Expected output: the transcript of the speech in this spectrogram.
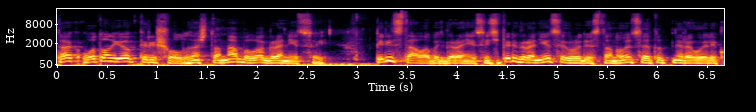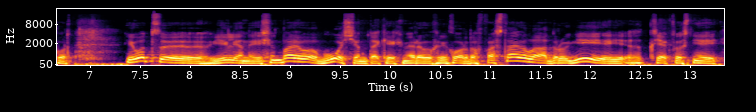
Так, вот он ее перешел, значит, она была границей. Перестала быть границей. Теперь границей вроде становится этот мировой рекорд. И вот э, Елена Есенбаева 8 таких мировых рекордов поставила, а другие, те, кто с ней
